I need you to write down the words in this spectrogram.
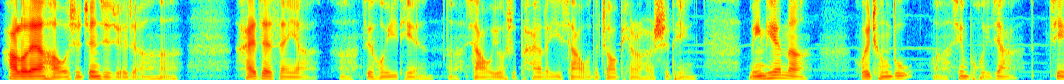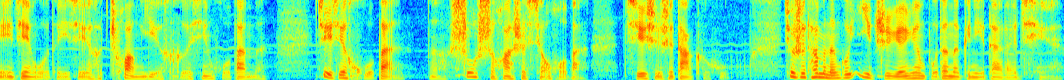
Hello，大家好，我是真奇学长哈，还在三亚啊，最后一天啊，下午又是拍了一下午的照片和视频，明天呢回成都啊，先不回家。见一见我的一些创业核心伙伴们，这些伙伴啊，说实话是小伙伴，其实是大客户，就是他们能够一直源源不断的给你带来钱。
